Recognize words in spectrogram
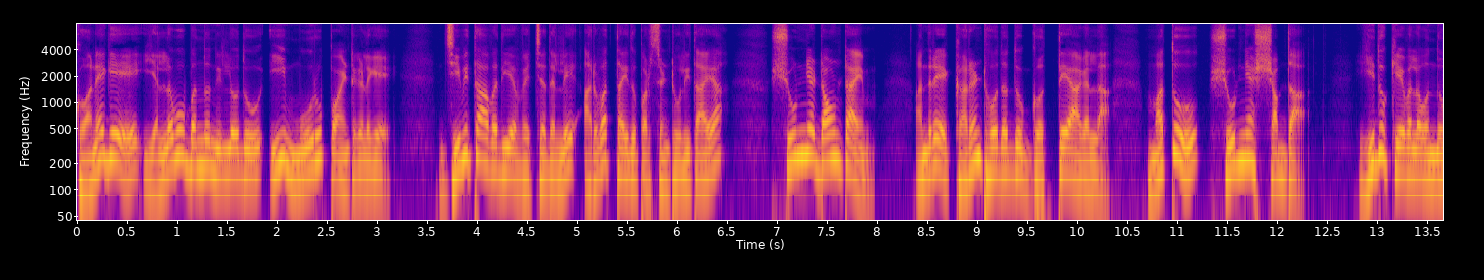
ಕೊನೆಗೆ ಎಲ್ಲವೂ ಬಂದು ನಿಲ್ಲೋದು ಈ ಮೂರು ಪಾಯಿಂಟ್ಗಳಿಗೆ. ಜೀವಿತಾವಧಿಯ ವೆಚ್ಚದಲ್ಲಿ ಅರವತ್ತೈದು ಪರ್ಸೆಂಟ್ ಉಳಿತಾಯ, ಶೂನ್ಯ ಡೌನ್ ಟೈಮ್ ಅಂದ್ರೆ ಕರೆಂಟ್ ಹೋದದ್ದು ಗೊತ್ತೇ ಆಗಲ್ಲ, ಮತ್ತು ಶೂನ್ಯ ಶಬ್ದ. ಇದು ಕೇವಲ ಒಂದು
